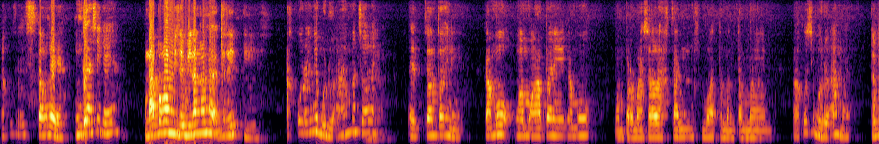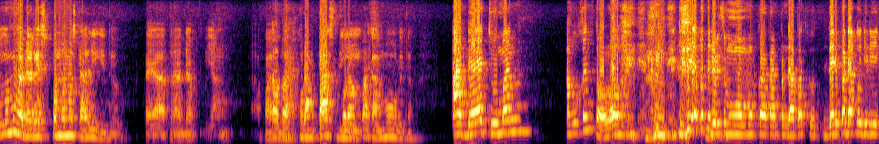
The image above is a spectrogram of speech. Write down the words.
aku kritis tau nggak ya. Enggak sih kayaknya. Kenapa kamu bisa bilang kamu nggak kritis? Aku orangnya bodoh amat soalnya. Eh, contoh ini. Kamu ngomong apa nih? Kamu mempermasalahkan semua teman-teman. Aku sih bodoh amat. Tapi kamu nggak ada respon sama sekali gitu. Kayak terhadap yang apa, Apa? kurang pas di Kurang pas. kamu gitu. Ada cuman aku kan tolong. Jadi aku tidak bisa mengemukakan pendapatku daripada aku jadi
